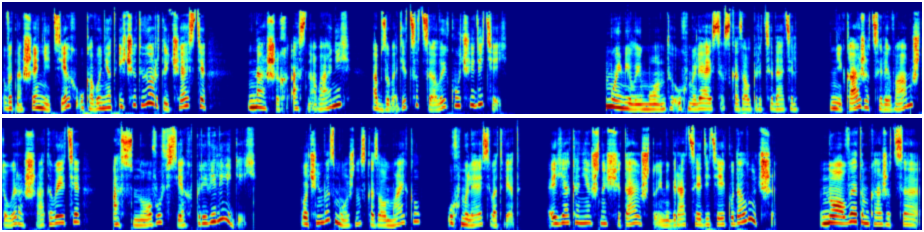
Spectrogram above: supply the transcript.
в отношении тех, у кого нет и четвертой части наших оснований обзаводиться целой кучей детей. «Мой милый Монт», — ухмыляясь, сказал председатель, «не кажется ли вам, что вы расшатываете основу всех привилегий?» «Очень возможно», — сказал Майкл, ухмыляясь в ответ. «Я, конечно, считаю, что иммиграция детей куда лучше, но в этом, кажется,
